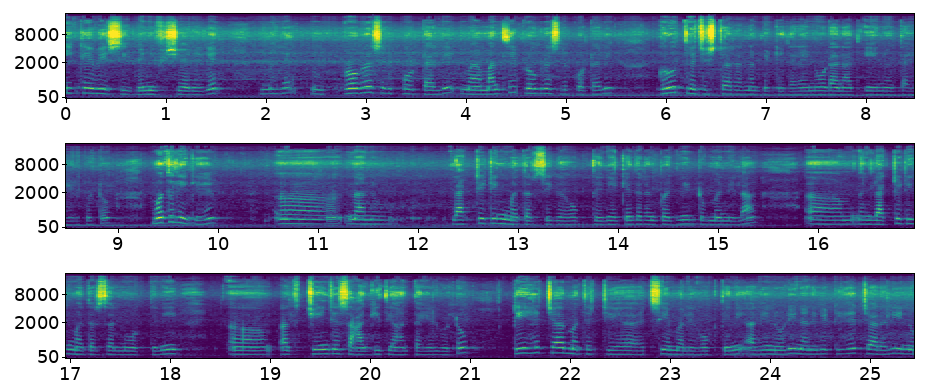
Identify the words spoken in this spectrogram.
ಇ ಕೆ ವಿ ಸಿ ಬೆನಿಫಿಷಿಯರಿಗೆ, ಆಮೇಲೆ ಪ್ರೋಗ್ರೆಸ್ ರಿಪೋರ್ಟಲ್ಲಿ ಮಂತ್ಲಿ ಪ್ರೋಗ್ರೆಸ್ ರಿಪೋರ್ಟಲ್ಲಿ ಗ್ರೋತ್ ರಿಜಿಸ್ಟರನ್ನು ಬಿಟ್ಟಿದ್ದಾರೆ. ನೋಡೋಣ ಅದು ಏನು ಅಂತ ಹೇಳಿಬಿಟ್ಟು. ಮೊದಲಿಗೆ ನಾನು ಲ್ಯಾಕ್ಟೇಟಿಂಗ್ ಮದರ್ಸಿಗೆ ಹೋಗ್ತೀನಿ, ಯಾಕೆಂದರೆ ನಂಗೆ ಪ್ರೆಗ್ನೆಂಟ್ ವುಮೆನ್ ಇಲ್ಲ. ನಂಗೆ ಲ್ಯಾಕ್ಟೇಟಿಂಗ್ ಮದರ್ಸಲ್ಲಿ ನೋಡ್ತೀನಿ. ಅದು ಚೇಂಜಸ್ ಆಗಿದೆಯಾ ಅಂತ ಹೇಳಿಬಿಟ್ಟು ಟಿ ಹೆಚ್ ಆರ್ ಮತ್ತು ಟಿ ಹೆಚ್ ಸಿ ಎಮ್ಮಲ್ಲಿ ಹೋಗ್ತೀನಿ. ಅಲ್ಲಿ ನೋಡಿ ನನಗೆ ಟಿ ಹೆಚ್ ಆರಲ್ಲಿ ಇನ್ನೂ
